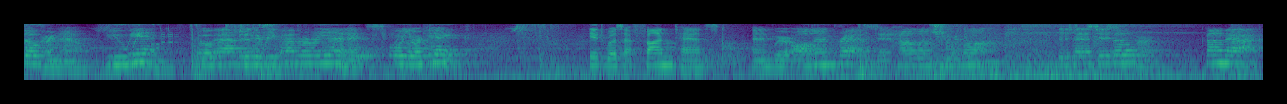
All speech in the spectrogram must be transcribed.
It's over now. You win. Go back to the recovery annex for your cake. It was a fun test, and we're all impressed at how much you won. The test is over. Come back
